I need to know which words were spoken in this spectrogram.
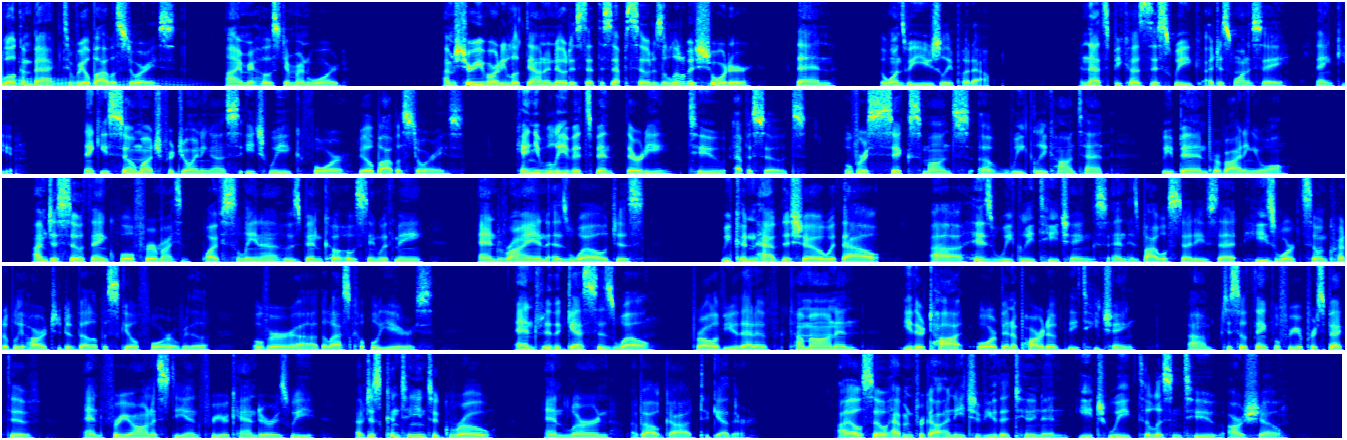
to Real Bible Stories. I'm your host, Imran Ward. I'm sure you've already looked down and noticed that this episode is a little bit shorter than the ones we usually put out. And that's because this week I just want to say thank you. Thank you so much for joining us each week for Real Bible Stories. Can you believe it's been 32 episodes, over six months of weekly content we've been providing you all? I'm just so thankful for my wife Selena, who's been co hosting with me, and Ryan as well. Just we couldn't have this show without uh, his weekly teachings and his Bible studies that he's worked so incredibly hard to develop a skill for over the over uh, the last couple years, and to the guests as well. For all of you that have come on and either taught or been a part of the teaching, um, just so thankful for your perspective and for your honesty and for your candor as we have just continued to grow and learn about God together. I also haven't forgotten each of you that tune in each week to listen to our show.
